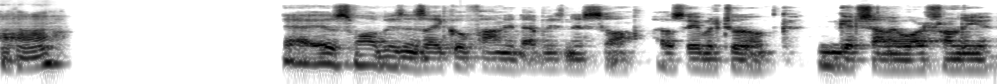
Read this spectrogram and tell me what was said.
Uh huh. Yeah, it was a small business. I co-founded that business, so I was able to get some awards from the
